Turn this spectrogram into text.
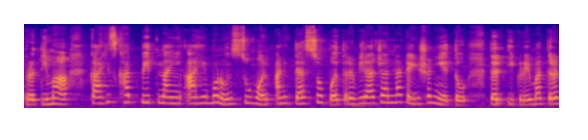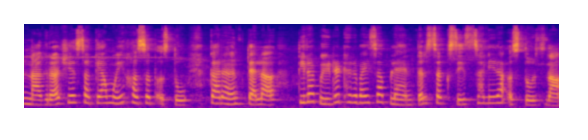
प्रतिमा काहीच खात पित नाही आहे म्हणून सुमन आणि त्याचसोबत रविराजांना टेन्शन येतं. तर इकडे मात्र नागराज या सगळ्यामुळे हसत असतो. कारण त्याला तिला वेड ठरवायचा प्लॅन तर सक्सेस झालेला असतोच ना.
